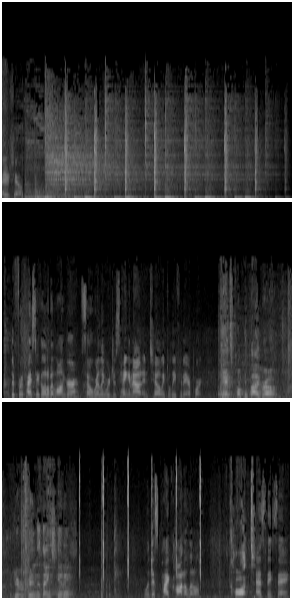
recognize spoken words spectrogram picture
I do too. The fruit pies take a little bit longer, so really we're just hanging out until we have to leave for the airport. Yeah, it's pumpkin pie, bro. Have you ever been to Thanksgiving? Ooh, this pie caught a little, Caught? as they say.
